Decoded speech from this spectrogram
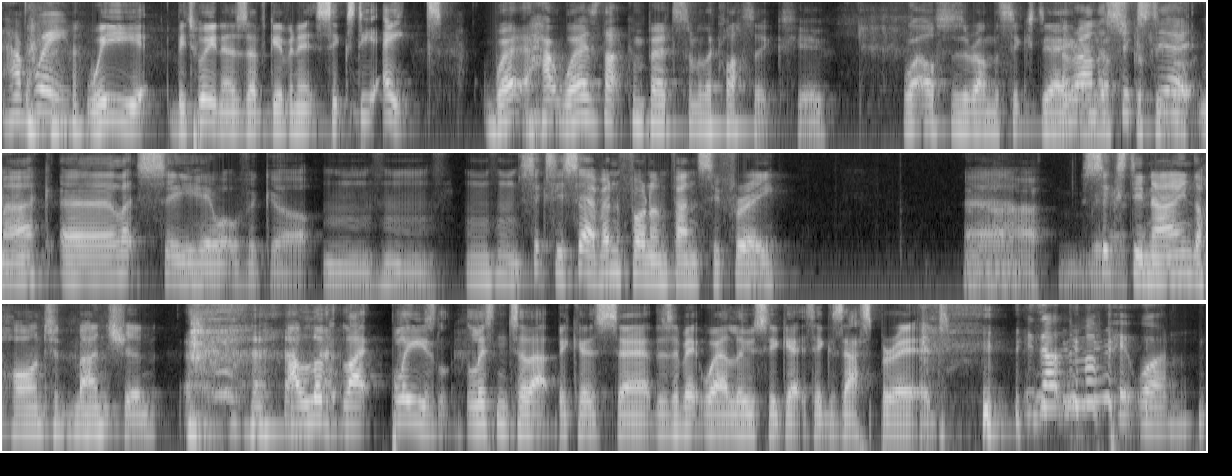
Have we? We between us have given it 68. Where, how, where's that compared to some of the classics, Hugh? What else is around the 68? Around the 68 mark. Uh, let's see here. What have we got? Mm-hmm. Mm-hmm. 67, Fun and Fancy Free. Uh, Uh, 69, The Haunted Mansion. I love it. Like, please listen to that because uh, there's a bit where Lucy gets exasperated. Is that the Muppet one?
